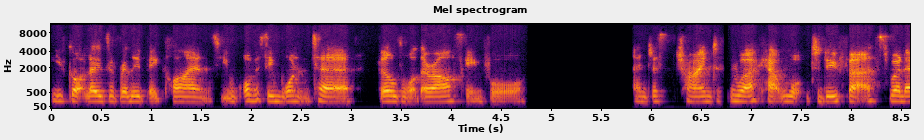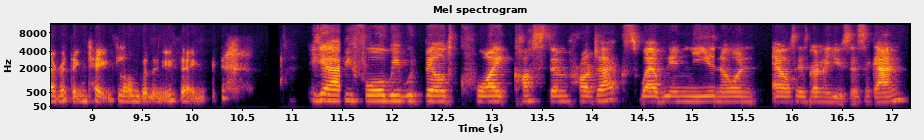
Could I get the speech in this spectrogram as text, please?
you've got loads of really big clients. You obviously want to build what they're asking for and just trying to work out what to do first when everything takes longer than you think. Yeah, before we would build quite custom projects where we knew no one else is going to use this again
